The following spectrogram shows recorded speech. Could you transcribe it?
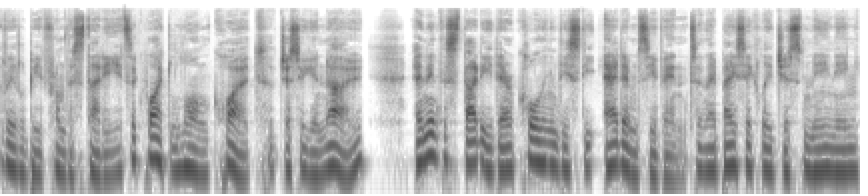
a little bit from the study. It's a quite long quote, just so you know. And in the study, they're calling this the Adams event, and they're basically just meaning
